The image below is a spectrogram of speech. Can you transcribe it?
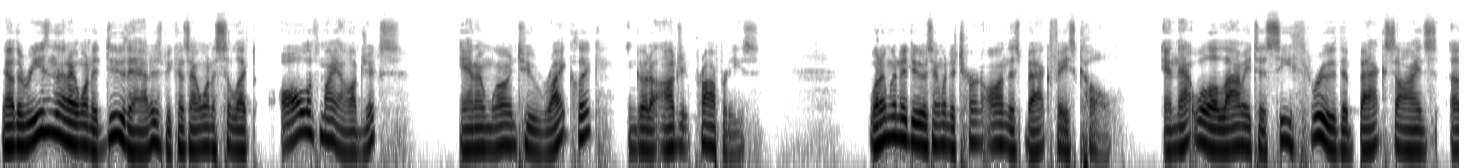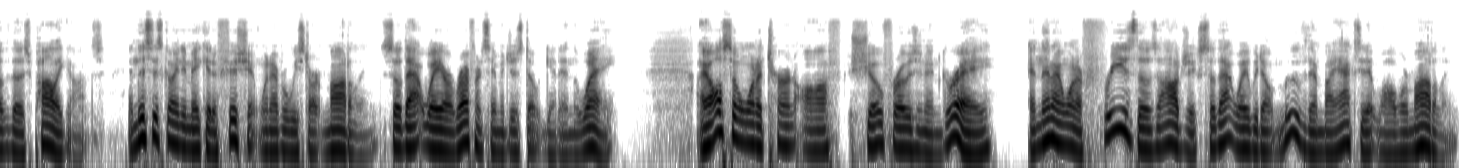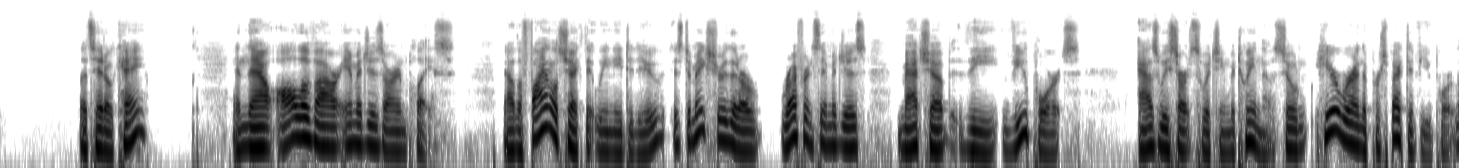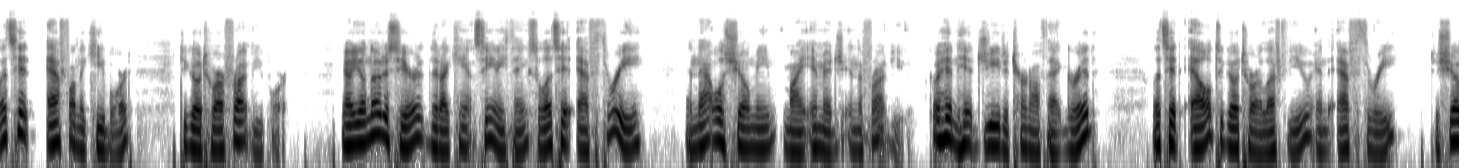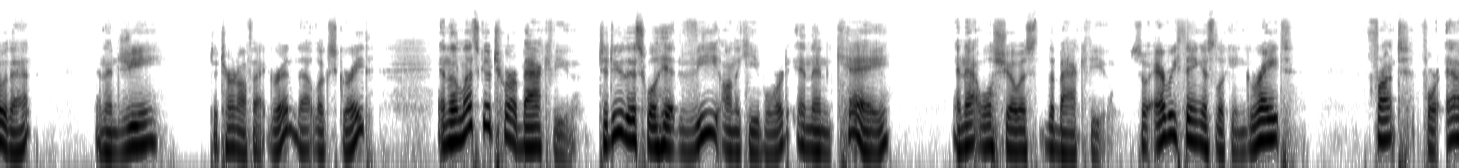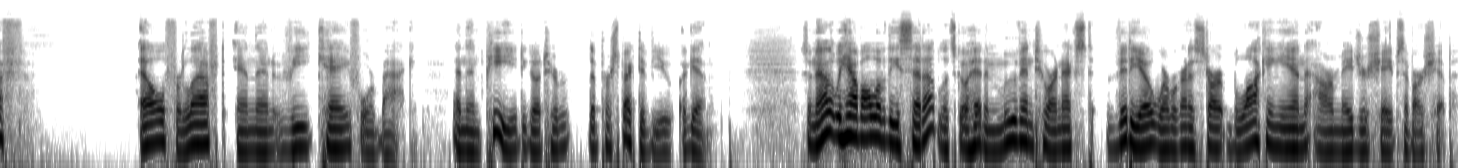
Now the reason that I want to do that is because I want to select all of my objects and I'm going to right click and go to object properties. What I'm going to do is I'm going to turn on this back face cull and that will allow me to see through the back sides of those polygons. And this is going to make it efficient whenever we start modeling. So that way our reference images don't get in the way. I also want to turn off show frozen and gray and then I want to freeze those objects so that way we don't move them by accident while we're modeling. Let's hit OK. And now all of our images are in place. Now the final check that we need to do is to make sure that our reference images match up the viewports as we start switching between those. So here we're in the perspective viewport. Let's hit F on the keyboard to go to our front viewport. Now you'll notice here that I can't see anything, so let's hit F3 and that will show me my image in the front view. Go ahead and hit G to turn off that grid. Let's hit L to go to our left view and F3 to show that, and then G to turn off that grid. That looks great. And then let's go to our back view. To do this, we'll hit V on the keyboard and then K, and that will show us the back view. So everything is looking great. Front for F, L for left, and then VK for back. And then P to go to the perspective view again. So now that we have all of these set up, let's go ahead and move into our next video where we're going to start blocking in our major shapes of our ship.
